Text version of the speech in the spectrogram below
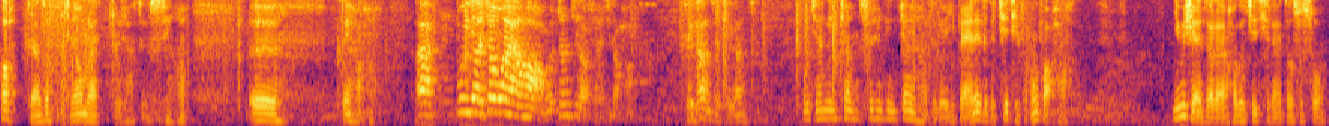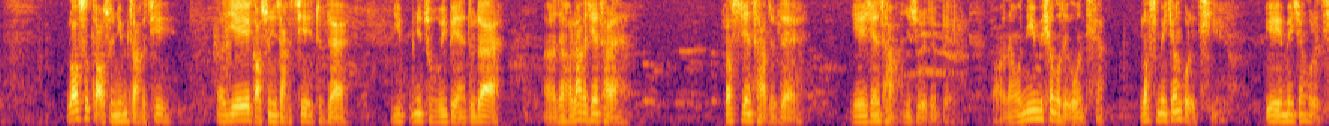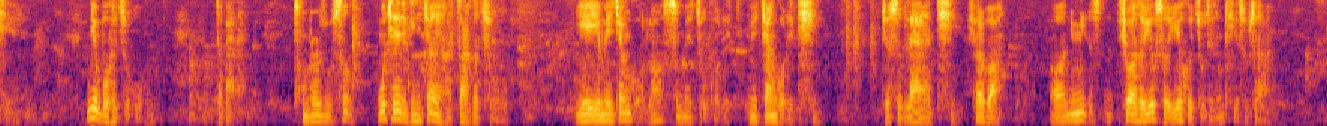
好，这样子，今天我们来做一下这个事情哈。呃，等一下哈。哎，不一定要讲完哈，我讲几道算几道哈。这个样子，这个样子。我今天给你讲，首先给你讲一下这个一般的这个解题方法哈。你们现在呢，好多解题呢都是说，老师告诉你们咋个解，呃，爷爷告诉你咋个解，对不对？你你做一遍，对不对？呃，然后哪个检查呢？老师检查，对不对？爷爷检查，你说的对不对？啊，那我你有没有想过这个问题呢？老师没讲过的题，爷爷没讲过的题，你又不会做，咋办呢？从哪儿入手？我今天就给你讲一下咋个做。爷爷没讲过，老师没做过的，没讲过的题，就是难题，晓得吧？哦，你们学校头有时候也会做这种题，是不是啊？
